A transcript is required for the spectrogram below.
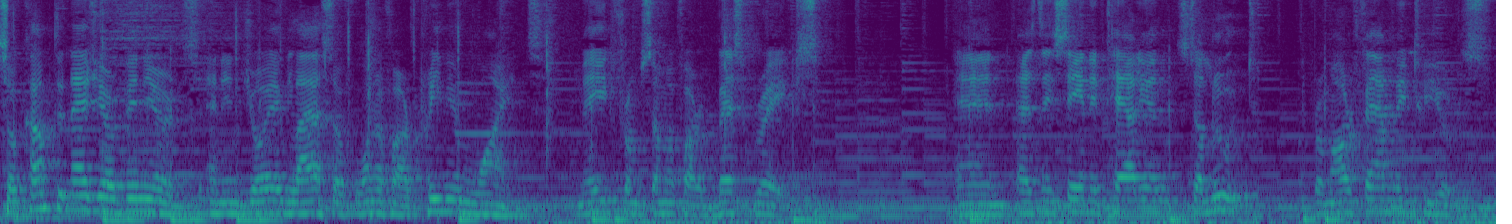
So come to Naggiar Vineyards and enjoy a glass of one of our premium wines made from some of our best grapes. And as they say in Italian, salute from our family to yours.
